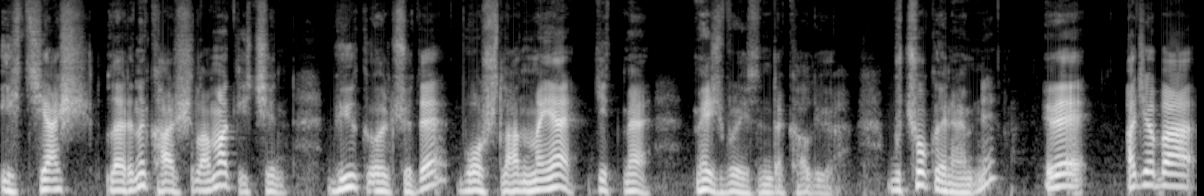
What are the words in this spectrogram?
ihtiyaçlarını karşılamak için büyük ölçüde borçlanmaya gitme mecburiyetinde kalıyor. Bu çok önemli ve acaba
